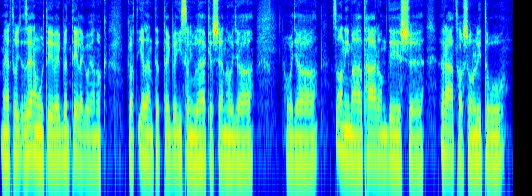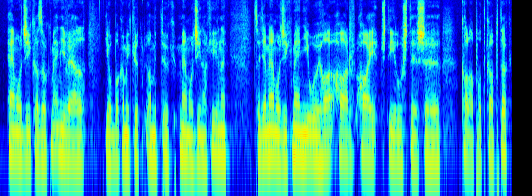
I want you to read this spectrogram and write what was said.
mert hogy az elmúlt években tényleg olyanokat jelentettek be iszonyú lelkesen, hogy, a, hogy a, az animált 3D-s ráthasonlító emojik azok mennyivel jobbak, amik, amit ők memojinak hívnak, hogy a memojik mennyi új har, haj stílust és kalapot kaptak,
